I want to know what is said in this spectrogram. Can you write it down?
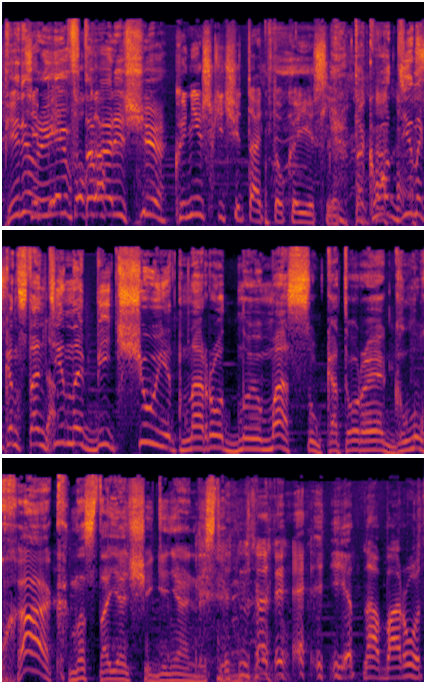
Теперь Перерыв, только товарищи! Книжки читать только если. Так вот, Дина Константиновна бичует народную массу, которая глуха к настоящей гениальности. Нет, наоборот.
